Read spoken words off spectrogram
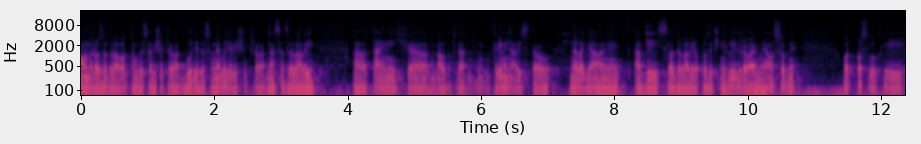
On rozhodoval o tom, kto sa vyšetrovať bude, kto sa nebude vyšetrovať. Nasadzovali tajných, alebo teda kriminalistov nelegálne, aby sledovali opozičných lídrov, aj mňa osobne. Odposluchy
